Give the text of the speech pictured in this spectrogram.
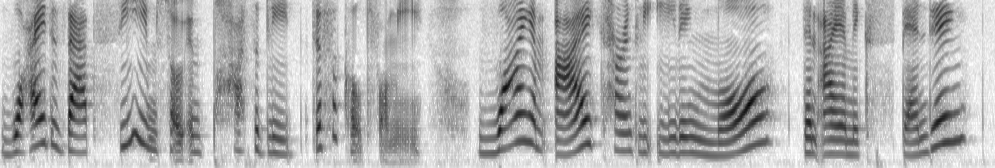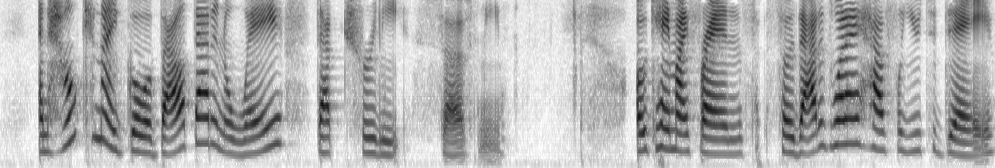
Why does that seem so impossibly difficult for me? Why am I currently eating more than I am expending? And how can I go about that in a way that truly serves me? Okay, my friends, so that is what I have for you today.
